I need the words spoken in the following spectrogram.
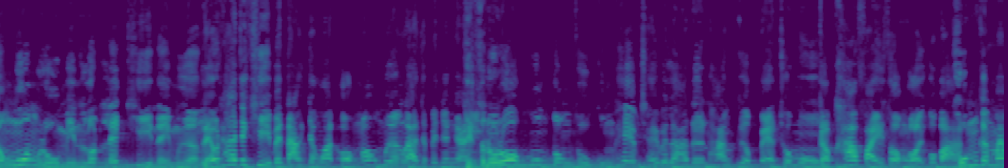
น้องง่วงลูมินรถเล็กขี่ในเมือง แล้วถ้าจะขี่ไปต่างจังหวัดออกนอกเมืองล่ะจะเป็นยังไงพิษณุโลกมุ่งตรงสู่กรุงเทพใช้เวลาเดินทางเกือบ 8 ชั่วโมง กับค่าไฟ 200 กว่าบาท คุ้มกันไหม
